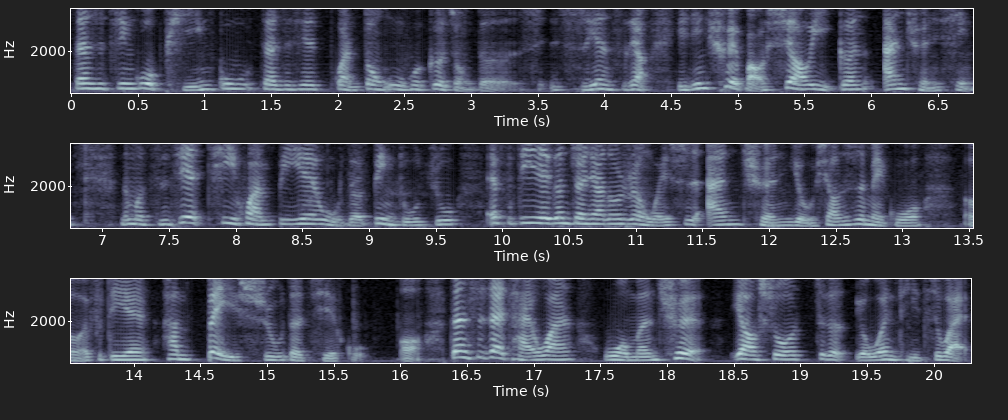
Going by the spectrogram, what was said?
但是经过评估，在这些不管动物或各种的实实验资料，已经确保效益跟安全性。那么直接替换 BA 五的病毒株，FDA 跟专家都认为是安全有效，这是美国呃 FDA 和背书的结果。哦，但是在台湾，我们却要说这个有问题之外，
